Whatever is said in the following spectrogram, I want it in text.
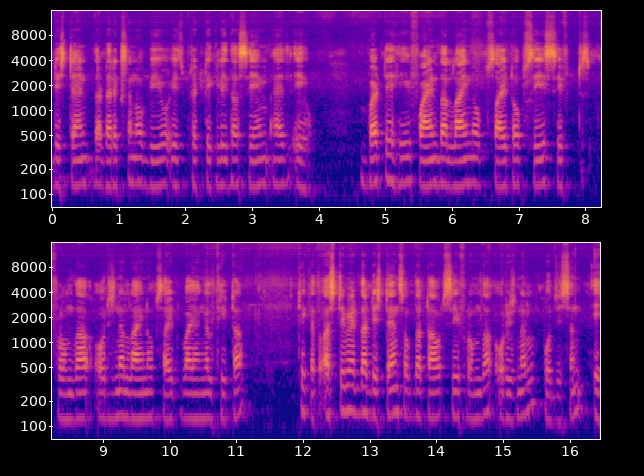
distant, the direction of BO is practically the same as AO. But he find the line of sight of C shifts from the original line of sight by angle theta. ठीक है तो estimate the distance of the tower C from the original position A.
